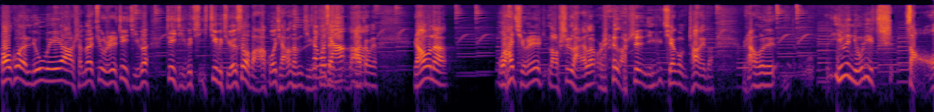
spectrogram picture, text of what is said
包括刘威啊什么，就是这几个这几个这个角色吧，国强他们几个都在啊啊，张国强。然后呢，我还请人老师来了，我说老师您先给我们唱一段，然后呢。因为牛莉是早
